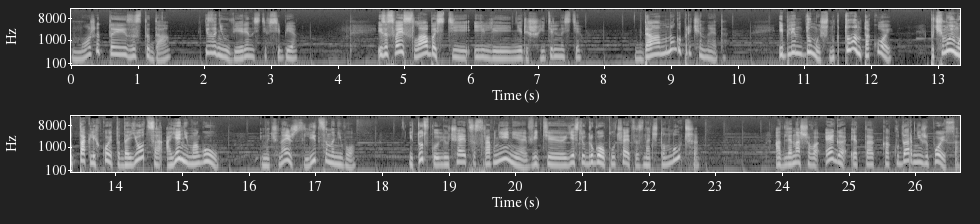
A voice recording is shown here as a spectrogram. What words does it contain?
может, и из-за стыда, из-за неуверенности в себе, из-за своей слабости или нерешительности. Да, много причин на это. И, блин, думаешь, ну кто он такой? Почему ему так легко это дается, а я не могу? И начинаешь злиться на него. И тут включается сравнение, ведь э, если у другого получается, значит он лучше. А для нашего эго это как удар ниже пояса.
